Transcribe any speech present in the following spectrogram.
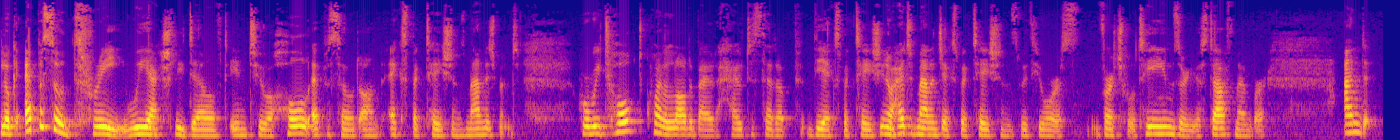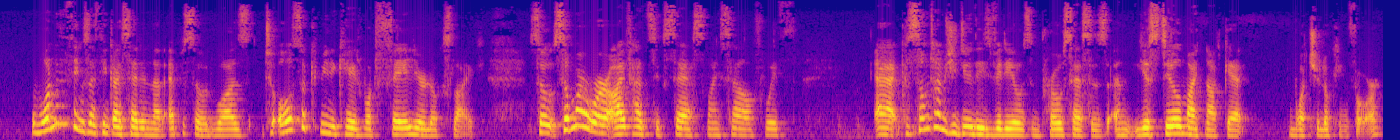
look, episode three, we actually delved into a whole episode on expectations management, where we talked quite a lot about how to set up the expectation, you know, how to manage expectations with your virtual teams or your staff member. And one of the things I think I said in that episode was to also communicate what failure looks like. So somewhere where I've had success myself with because uh, sometimes you do these videos and processes and you still might not get what you're looking for.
